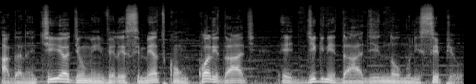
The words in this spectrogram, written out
a garantia de um envelhecimento com qualidade e dignidade no município.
